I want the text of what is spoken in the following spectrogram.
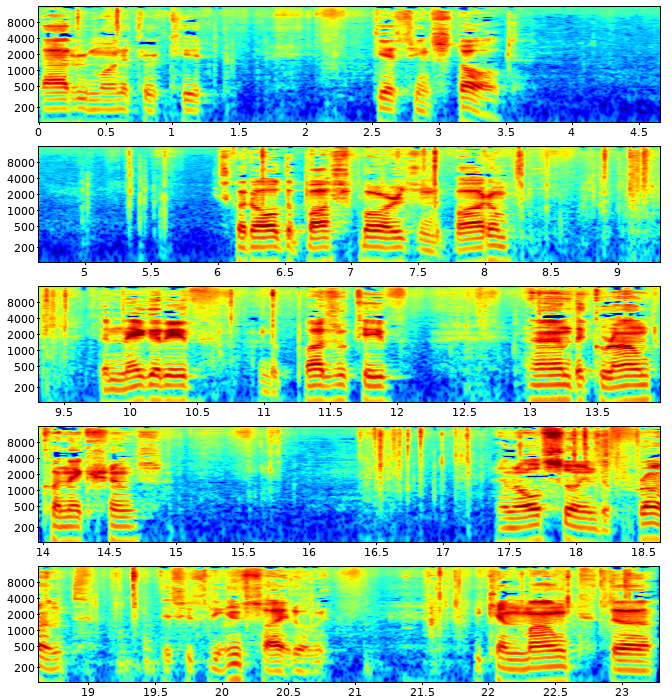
battery monitor kit gets installed. It's got all the bus bars in the bottom, the negative and the positive and the ground connections and also in the front this is the inside of it. You can mount the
